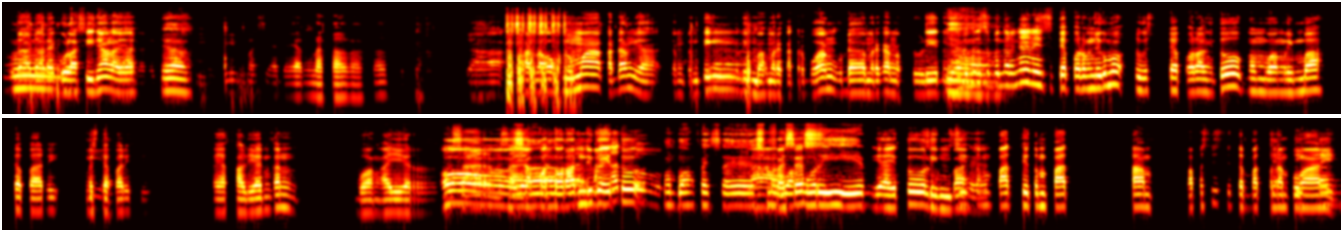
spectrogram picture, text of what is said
Udah ada Hmm. regulasinya lah ya. Ada Ya. Jadi masih ada yang nakal-nakal. Ya karena oknum mah kadang ya yang penting limbah mereka terbuang udah mereka nggak peduli Ya. dengan Sebenarnya- sebenarnya nih setiap orang juga mau setiap orang itu membuang limbah setiap hari nggak Iya. setiap hari sih kayak kalian kan buang air Besar, oh besar. ya kotoran juga itu tuh? membuang feses Ah, membuang feses. urin ya itu limbah si ya tempat si tempat tam, apa sih si tempat penampungan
